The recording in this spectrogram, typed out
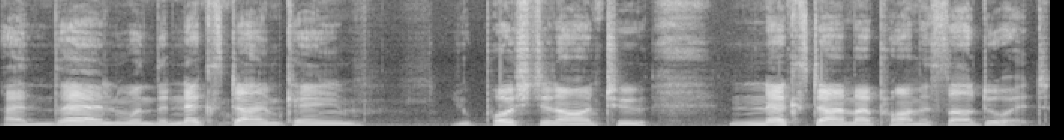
And then when the next time came, you pushed it on to next time I promise I'll do it.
